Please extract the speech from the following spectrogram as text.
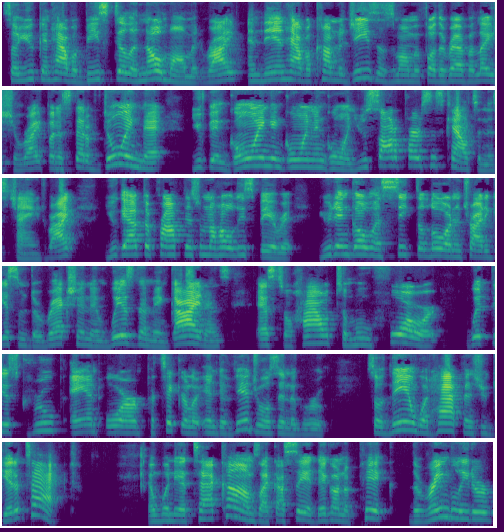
so you can have a be still and know moment, right? And then have a come to Jesus moment for the revelation, right? But instead of doing that, You've been going and going and going. You saw the person's countenance change, right? You got the promptings from the Holy Spirit. You didn't go and seek the Lord and try to get some direction and wisdom and guidance as to how to move forward with this group and or particular individuals in the group. So then what happens, you get attacked. And when the attack comes, like I said, they're going to pick the ringleader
